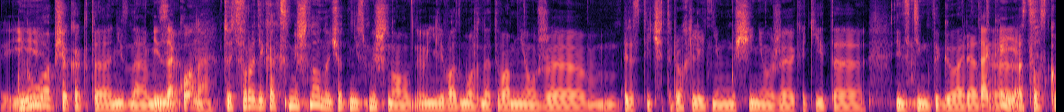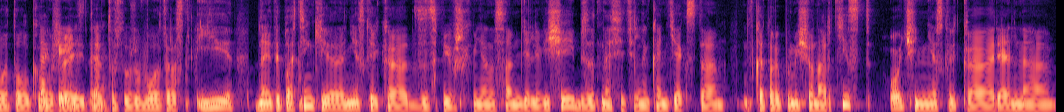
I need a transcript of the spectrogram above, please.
и, Ну, вообще как-то, не знаю... и меня- закона. То есть вроде как смешно, но что-то не смешно. Или, возможно, это во мне уже м, 34-летнем мужчине уже какие-то инстинкты говорят Так и э, отцовского толка Так и уже, есть, и да. то, что уже возраст. И на этой пластинке несколько зацепивших меня на самом деле вещей безотносительно контекста, в который помещен артист, очень несколько реально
